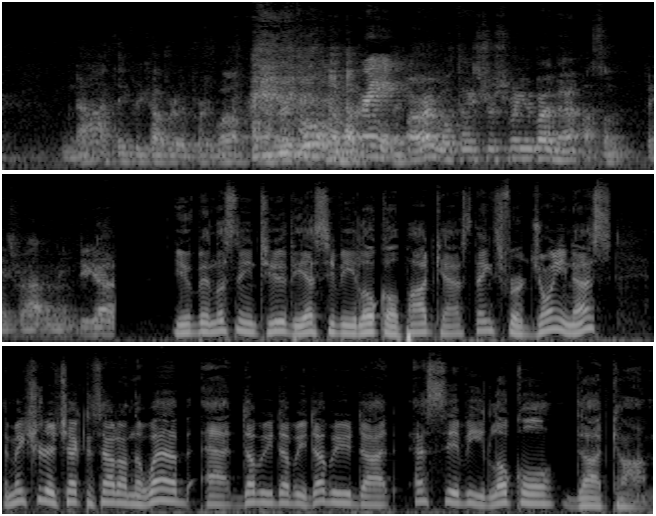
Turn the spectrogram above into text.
No, I think we covered it pretty well. Very cool. Great. All right. Well, thanks for swinging by, Matt. Awesome. Thanks for having me. You got it. You've been listening to the SCV Local podcast. Thanks for joining us, and make sure to check us out on the web at www.scvlocal.com.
